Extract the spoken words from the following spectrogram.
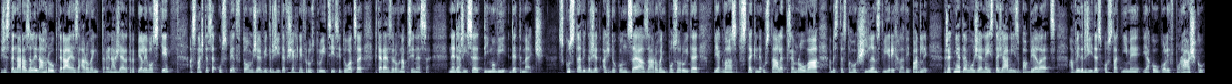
že jste narazili na hru, která je zároveň trenažer trpělivosti a snažte se uspět v tom, že vydržíte všechny frustrující situace, které zrovna přinese. Nedaří se týmový deathmatch. Zkuste vydržet až do konce a zároveň pozorujte, jak vás vztek neustále přemlouvá, abyste z toho šílenství rychle vypadli. Řekněte mu, že nejste žádný zbabělec a vydržíte s ostatními jakoukoliv porážku.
